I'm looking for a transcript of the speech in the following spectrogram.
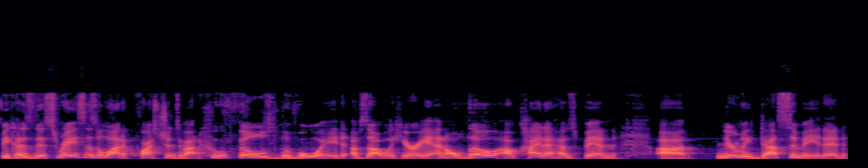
because this raises a lot of questions about who fills the void of Zawahiri. And although Al Qaeda has been uh, nearly decimated,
